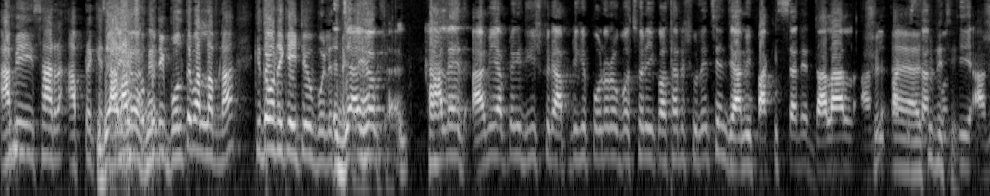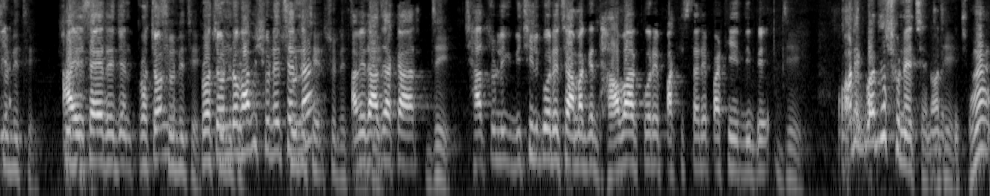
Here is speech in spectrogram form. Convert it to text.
আমি স্যার আপনাকে দালাল শব্দটি বলতে পারলাম না কিন্তু অনেকে এইটাও বলে। যাই হোক খালেদ আমি আপনাকে জিজ্ঞেস করি আপনি কি পনেরো বছর এই কথাটা শুনেছেন যে আমি পাকিস্তানের দালাল প্রচণ্ড ভাবে শুনেছেন না? আমি রাজাকার। ছাত্রলীগ মিছিল করেছে আমাকে ধাওয়া করে পাকিস্তানে পাঠিয়ে দিবে। অনেকবার তো শুনেছেন অনেক কিছু হ্যাঁ?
